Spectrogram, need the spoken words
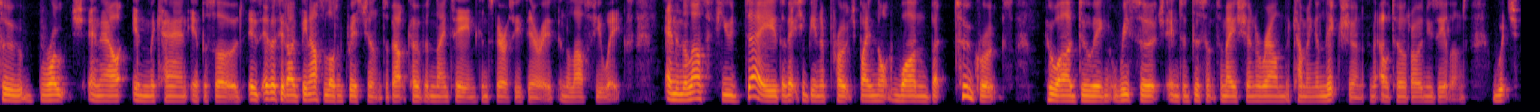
to broach in our In the Can episode is, as I said, I've been asked a lot of questions about COVID 19 conspiracy theories in the last few weeks. And in the last few days, I've actually been approached by not one, but two groups who are doing research into disinformation around the coming election in Aotearoa, New Zealand, which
